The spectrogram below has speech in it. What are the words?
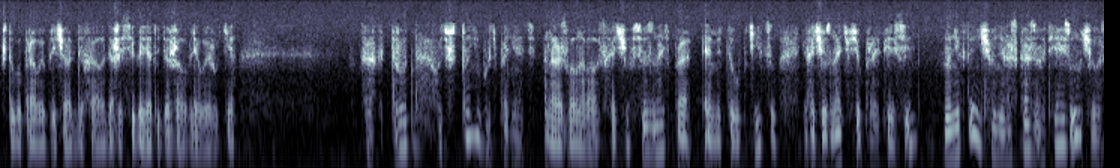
чтобы правое плечо отдыхало, даже сигарету держал в левой руке. Как трудно хоть что-нибудь понять. Она разволновалась. Хочу все знать про Эмметову птицу и хочу знать все про апельсин. Но никто ничего не рассказывает. Я измучилась.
